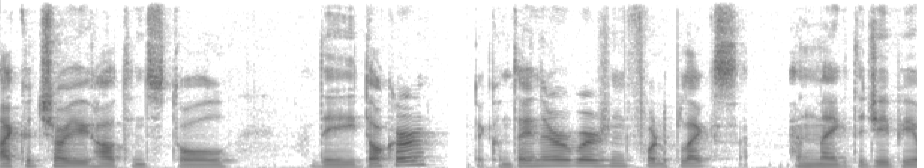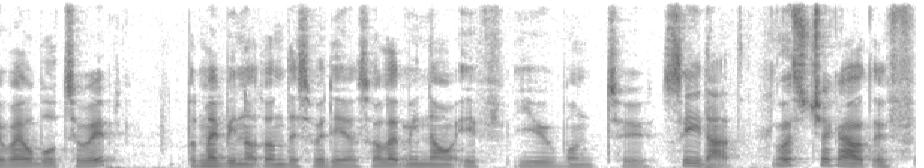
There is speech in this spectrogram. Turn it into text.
I could show you how to install the Docker, the container version for the Plex, and make the GPU available to it, but maybe not on this video, so let me know if you want to see that. Let's check out if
